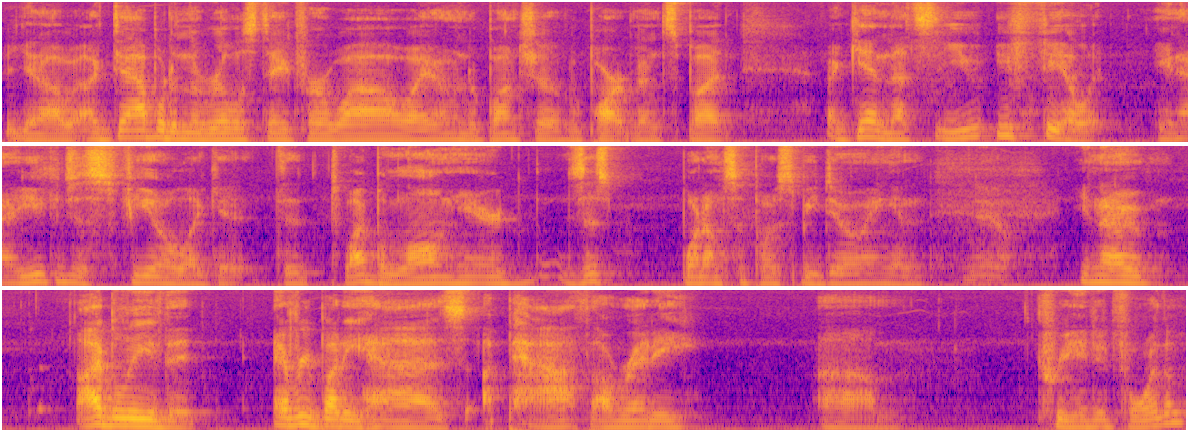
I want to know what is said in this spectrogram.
you know, I dabbled in the real estate for a while. I owned a bunch of apartments, but again, that's you you feel it. You know, you can just feel like it. Do, do I belong here? Is this what I'm supposed to be doing? And Yeah. you know, I believe that everybody has a path already um, created for them,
